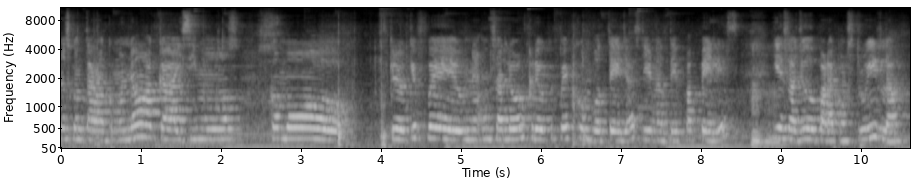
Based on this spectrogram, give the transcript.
nos contaban como no, acá hicimos como creo que fue un salón, creo que fue con botellas llenas de papeles y eso ayudó para construirla.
